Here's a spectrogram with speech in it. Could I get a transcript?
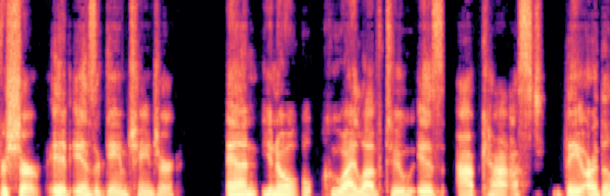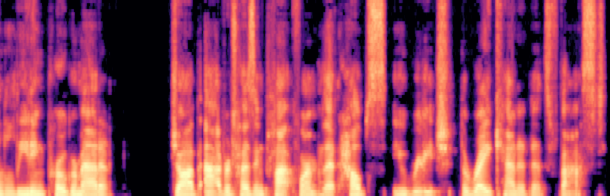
for sure. It is a game changer. And you know who I love too is Appcast. They are the leading programmatic job advertising platform that helps you reach the right candidates fast.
